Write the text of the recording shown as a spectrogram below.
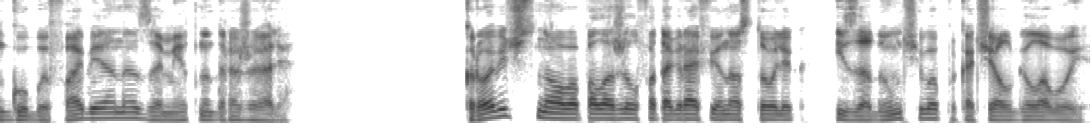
Губы Фабиана заметно дрожали. Крович снова положил фотографию на столик и задумчиво покачал головой.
